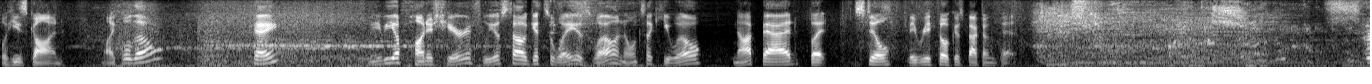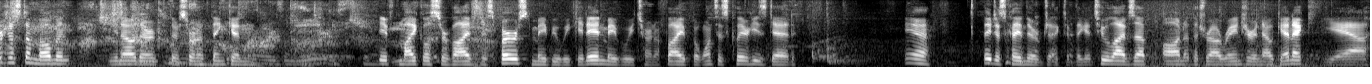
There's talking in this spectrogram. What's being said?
well, he's gone. Michael, though? Okay. Maybe a punish here if Leo Style gets away as well, and it looks like he will. Not bad, but still, they refocus back on the pit. For just a moment, you know, they're they're sort of thinking if Michael survives this burst, maybe we get in, maybe we turn a fight, but once it's clear he's dead, yeah, they just claim their objective. They get two lives up on the Drow Ranger, and now Genic, yeah,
